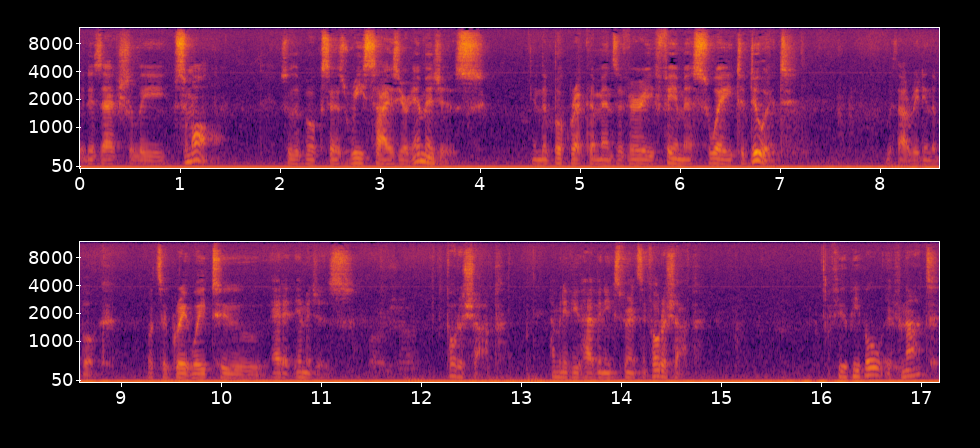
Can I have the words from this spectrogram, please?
it is actually small. So the book says resize your images. And the book recommends a very famous way to do it without reading the book. What's a great way to edit images? Photoshop. Photoshop. How many of you have any experience in Photoshop? A few people, if not.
